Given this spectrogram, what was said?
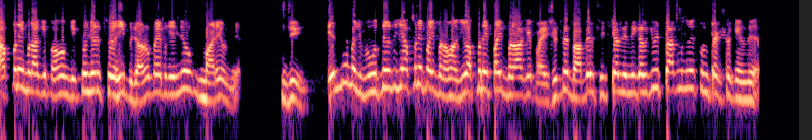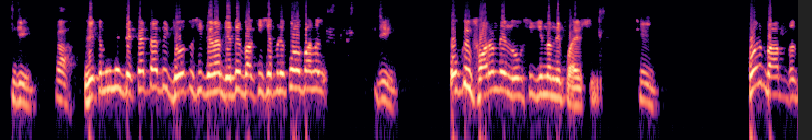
ਆਪਣੇ ਬਣਾ ਕੇ ਪਾਵਾਂਗੇ। ਕੋਈ ਜਿਹੜੇ ਸਹੀ ਬਾਜ਼ਾਰੋਂ ਪਾਈਪ ਲੈਂਦੇ ਉਹ ਮਾੜੇ ਹੁੰਦੇ ਆ। ਜੀ। ਇੰਨੇ ਮਜ਼ਬੂਤ ਨੇ ਤੁਸੀਂ ਆਪਣੇ ਪਾਈਪ ਬਣਾਵਾਂਗੇ। ਉਹ ਆਪਣੇ ਪਾਈਪ ਬਣਾ ਕੇ ਪਾਏ ਸੀ। ਤੇ ਬਾਬੇ ਸਿੱਚੇ ਨੇ ਨਿਕਲ ਕੇ ਵੀ ਮੈਨੂੰ ਇਹ ਕੰਟਰੈਕਟਰ ਕਹਿੰਦੇ ਆ। ਜੀ। ਲੇਕਿਨ ਉਹਨੇ ਦੇਖਿਆ ਤਾਂ ਵੀ ਜੋ ਤੁਸੀਂ ਦੇਣਾ ਦੇ ਦਿਓ ਬਾਕੀ ਅਸੀਂ ਆਪਣੇ ਕੋਲੋਂ ਪਾ ਲਾਂਗੇ। ਜੀ। ਉਹ ਕੋਈ ਫੋਰਨ ਦੇ ਲੋਕ ਸੀ ਜਿਨ੍ਹਾਂ ਨੇ ਪਾਏ ਸੀ। ਹੂੰ। ਹੁਣ ਬਾ-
